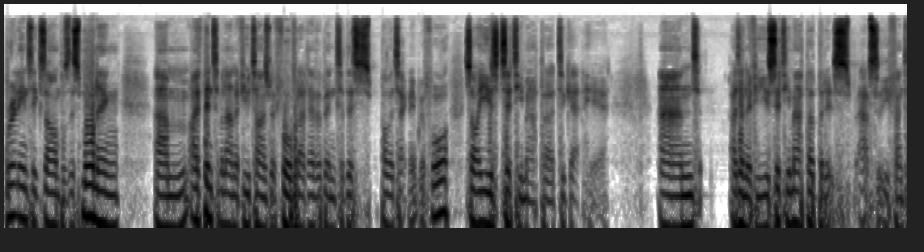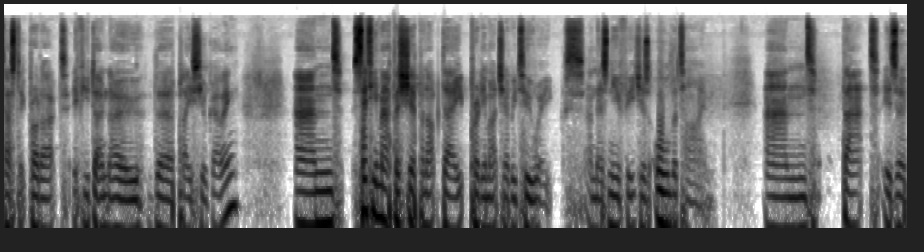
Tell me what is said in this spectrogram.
brilliant examples. This morning, um, I've been to Milan a few times before, but I'd never been to this Polytechnic before, so I used Citymapper to get here. And I don't know if you use Citymapper, but it's absolutely fantastic product if you don't know the place you're going. And Citymapper ship and update pretty much every two weeks, and there's new features all the time. And that is a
